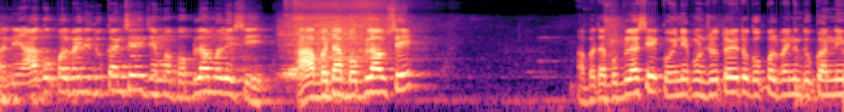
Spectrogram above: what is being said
અને આ ગોપાલભાઈની દુકાન છે, જેમાં બબલા મળે છે. આ બધા બબલાઓ છે? આ બધા બબલા છે? કોઈને પણ જોતો હોય તો ગોપાલભાઈની દુકાનની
